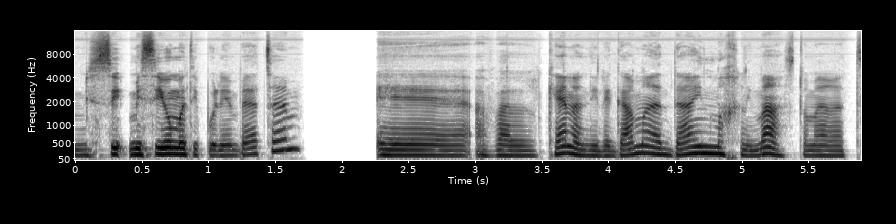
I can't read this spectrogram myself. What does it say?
מסי- מסיום הטיפולים בעצם. אה, אבל כן, אני לגמרי עדיין מחלימה, זאת אומרת,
